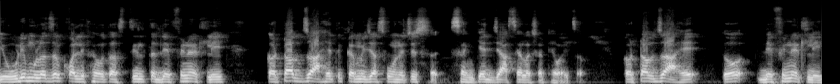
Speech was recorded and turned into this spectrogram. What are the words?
एवढी मुलं जर क्वालिफाय होत असतील तर डेफिनेटली कट ऑफ जो आहे ते कमी जास्त होण्याचे संकेत जास्त आहे लक्षात ठेवायचं. कट ऑफ जो आहे तो डेफिनेटली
